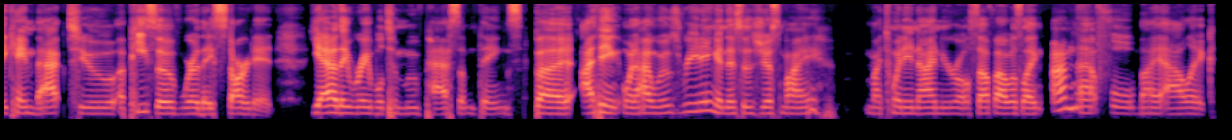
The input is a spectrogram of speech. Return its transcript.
They came back to a piece of where they started. Yeah, they were able to move past some things, but I think when I was reading and this is just my my 29 year old self, I was like, I'm not fooled by Alec.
